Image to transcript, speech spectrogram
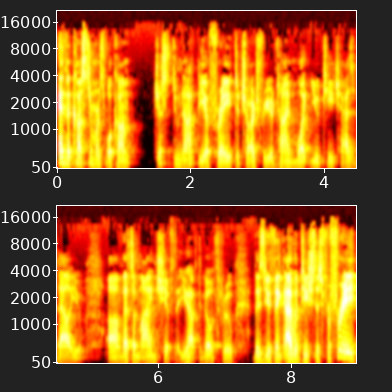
and the customers will come just do not be afraid to charge for your time. What you teach has value. Um, that's a mind shift that you have to go through. As you think, I would teach this for free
